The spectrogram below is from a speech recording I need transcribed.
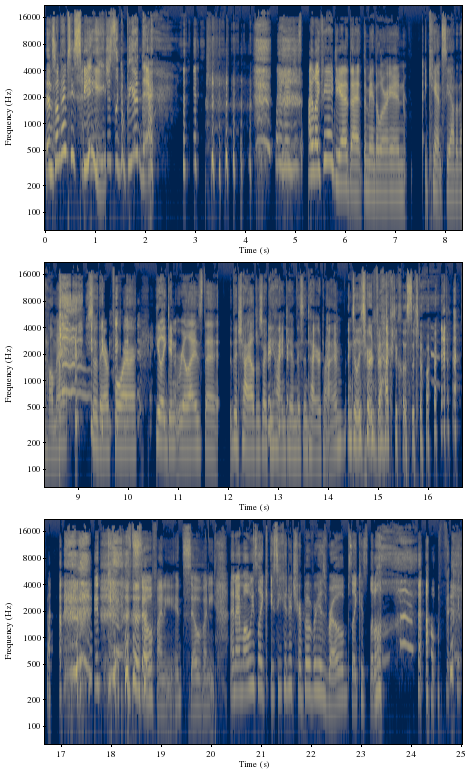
and sometimes he's speedy. he just like appeared there. I just, I like the idea that the Mandalorian can't see out of the helmet, so therefore he like didn't realize that the child was right behind him this entire time until he turned back to close the door. it's, it's so funny. It's so funny. And I'm always like, is he going to trip over his robes, like his little outfit?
